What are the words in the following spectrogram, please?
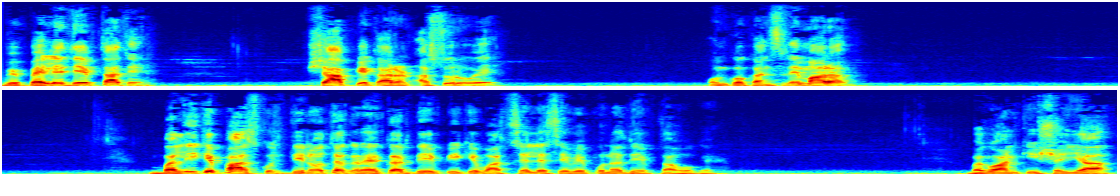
वे पहले देवता थे। शाप के कारण असुर हुए। उनको कंस ने मारा। बलि के पास कुछ दिनों तक रहकर देवकी के वात्सल्य से वे पुनः देवता हो गए। भगवान की शैया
